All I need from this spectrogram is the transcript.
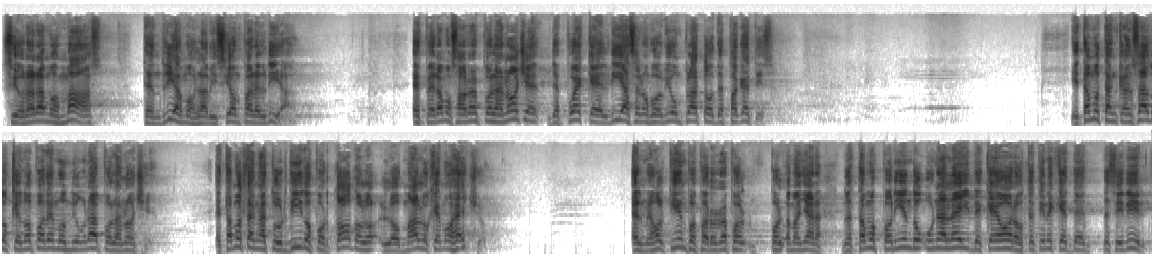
Si oráramos más, tendríamos la visión para el día. Esperamos a orar por la noche después que el día se nos volvió un plato de espaguetis. Y estamos tan cansados que no podemos ni orar por la noche. Estamos tan aturdidos por todo lo, lo malo que hemos hecho. El mejor tiempo es para orar por, la mañana. No estamos poniendo una ley de qué hora usted tiene que decidir.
